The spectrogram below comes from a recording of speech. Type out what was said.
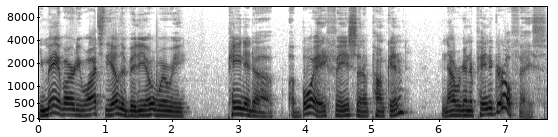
You may have already watched the other video where we painted a, a boy face on a pumpkin. And now we're going to paint a girl face.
